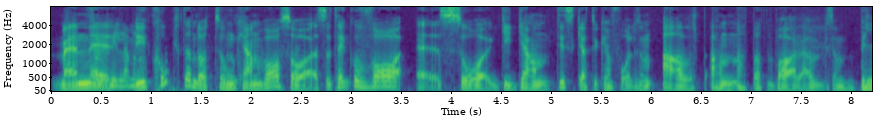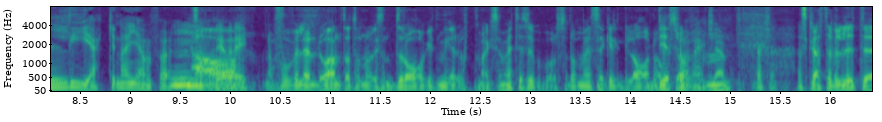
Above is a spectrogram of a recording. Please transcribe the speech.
Men eh, med det är ju något. coolt ändå att hon kan vara så. Alltså tänk att vara eh, så gigantisk att du kan få liksom allt annat att bara liksom blekna jämfört Mm. liksom, Ja, dig. jag får väl ändå anta att hon har liksom dragit mer uppmärksamhet i Super Bowl så de är säkert glada Det också. tror jag verkligen. Mm. verkligen. Jag skrattade lite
